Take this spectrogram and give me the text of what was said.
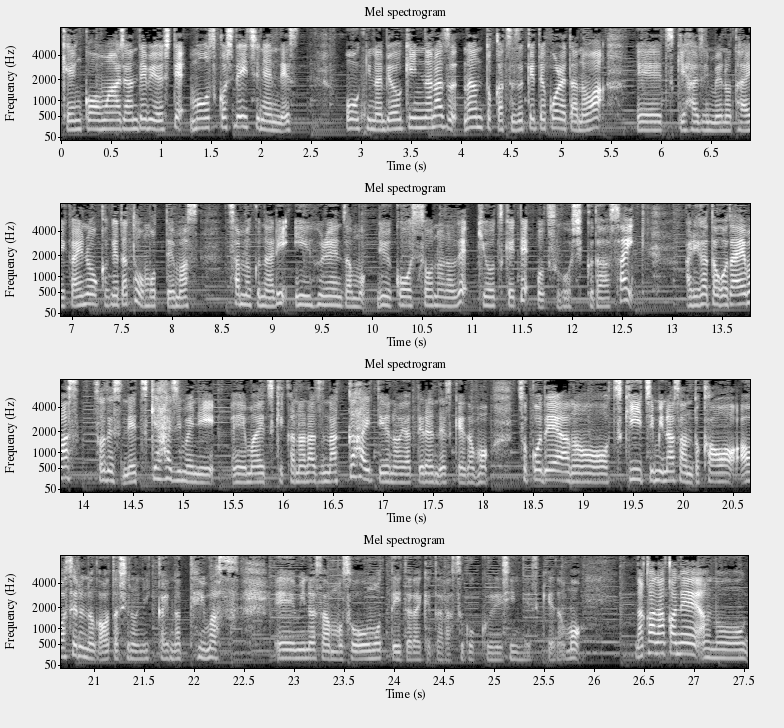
健康麻雀デビューしてもう少しで1年です。大きな病気にならずなんとか続けてこれたのは、えー、月始めの大会のおかげだと思っています。寒くなりインフルエンザも流行しそうなので気をつけてお過ごしください。ありがとうございます。そうですね。月始めに、えー、毎月必ずナック杯っていうのをやってるんですけれどもそこであの月一皆さんと顔を合わせるのが私の日課になっています、えー、皆さんもそう思っていただけたらすごく嬉しいんですけれどもなかなかねあの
